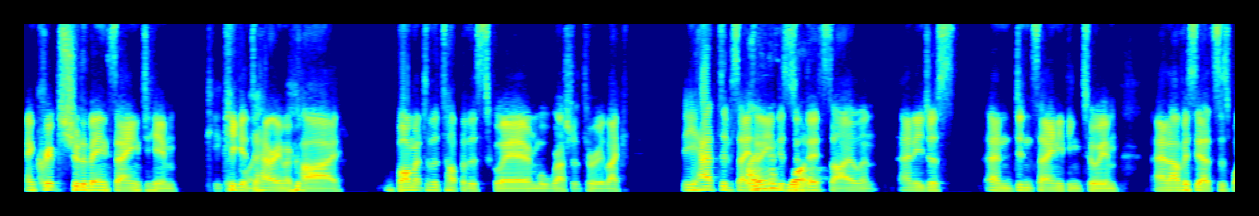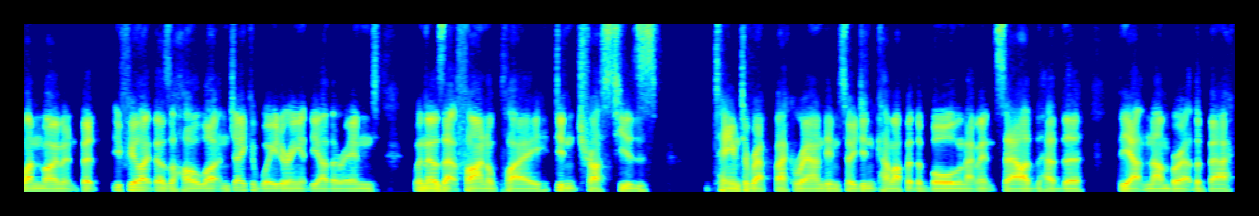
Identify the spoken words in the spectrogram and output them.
and Cripps should have been saying to him, kick it to. Harry McKay, bomb it to the top of the square, and we'll rush it through. Like he had to say I that. He that's just stood there silent, and he just and didn't say anything to him. And obviously that's just one moment, but you feel like there was a whole lot. And Jacob Weitering at the other end, when there was that final play, didn't trust his team to wrap back around him, so he didn't come up at the ball, and that meant Soward had the the outnumber at the back.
